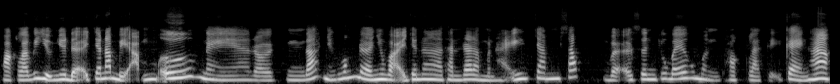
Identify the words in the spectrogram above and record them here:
Hoặc là ví dụ như để cho nó bị ẩm ướt nè rồi ừ, đó những vấn đề như vậy. Cho nên là thành ra là mình hãy chăm sóc vệ sinh chú bé của mình thật là kỹ càng ha.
